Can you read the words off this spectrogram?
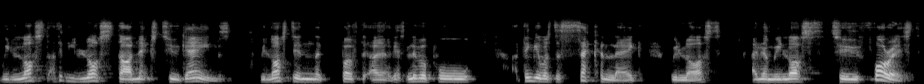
We lost. I think we lost our next two games. We lost in the both uh, against Liverpool. I think it was the second leg we lost, and then we lost to Forest,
